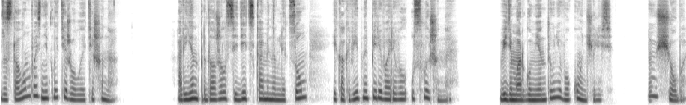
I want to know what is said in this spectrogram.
За столом возникла тяжелая тишина. Ариен продолжал сидеть с каменным лицом и, как видно, переваривал услышанное. Видимо, аргументы у него кончились. Ну еще бы.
